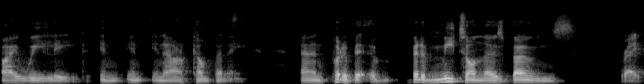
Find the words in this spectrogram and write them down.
by we lead in in in our company, and put a bit of bit of meat on those bones. Right.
